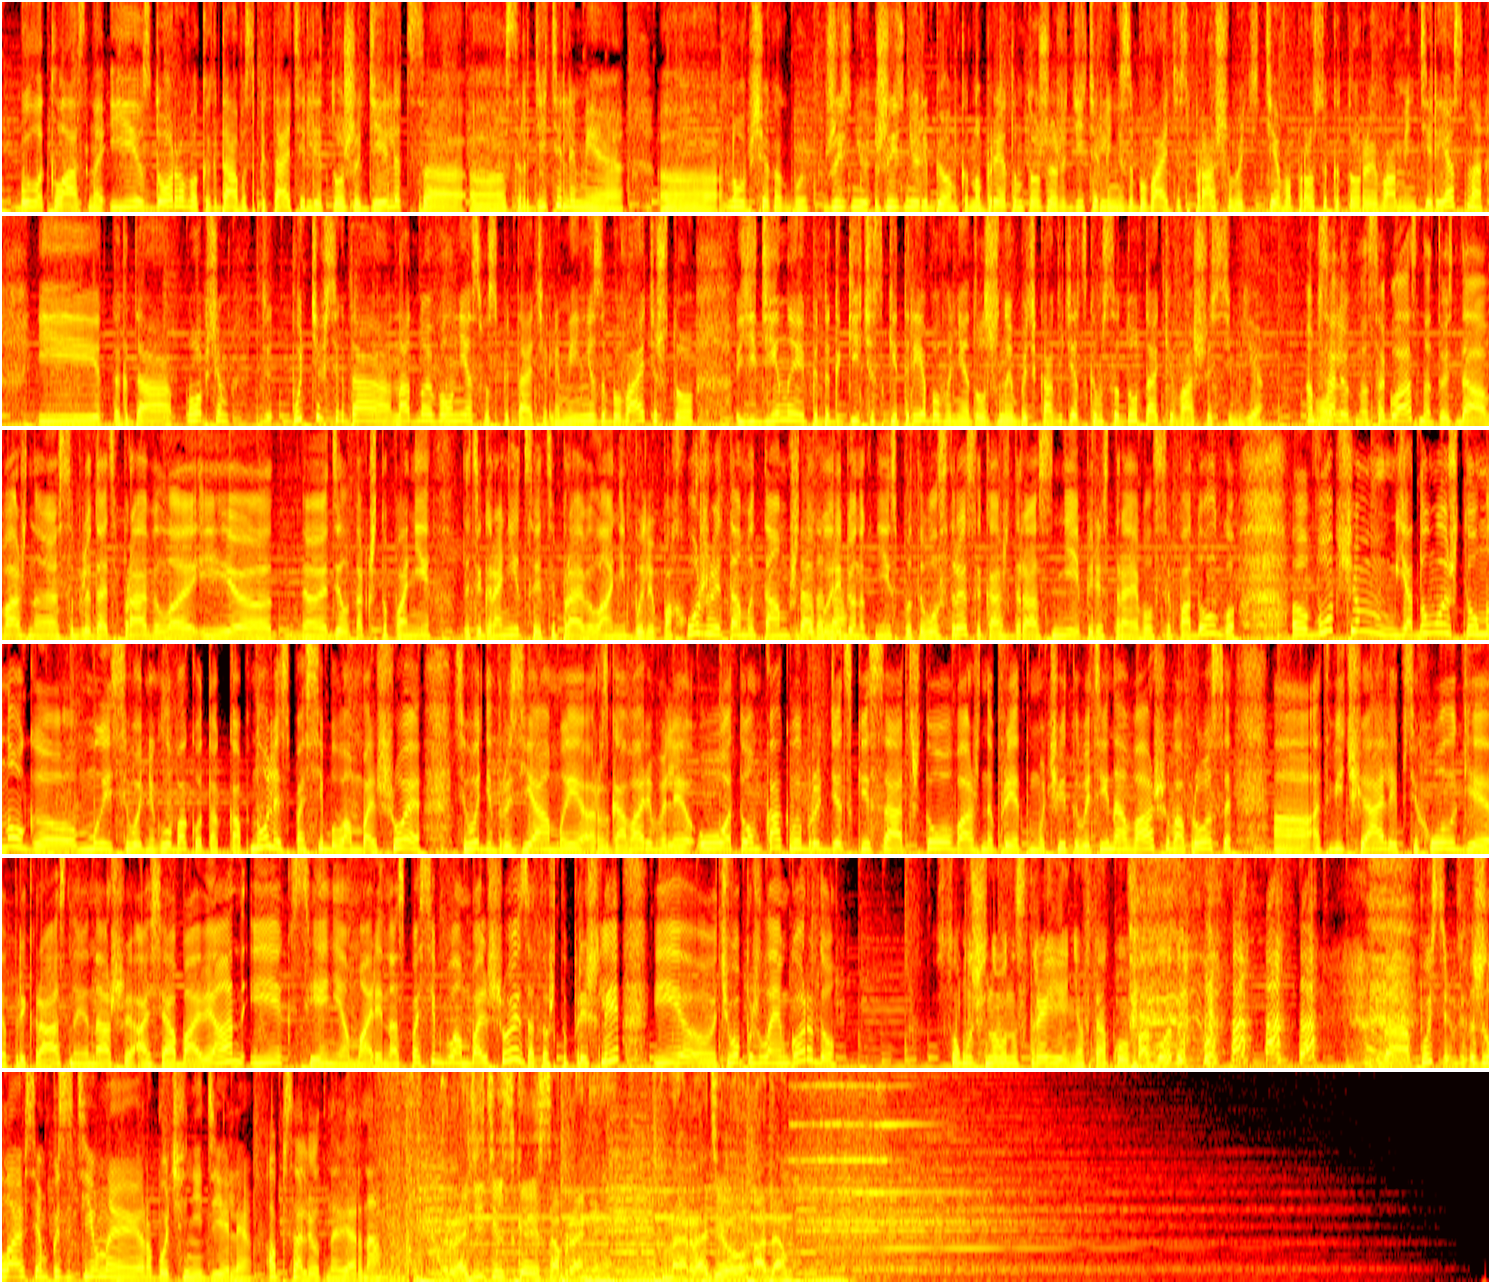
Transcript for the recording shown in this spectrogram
было классно. И здорово, когда воспитатели тоже делятся э, с родителями, э, ну, вообще как бы жизнью, жизнью ребенка. Но при этом тоже родители не забывайте спрашивать те вопросы, которые вам интересны. И тогда, ну, в общем, будьте всегда на одной волне с воспитателями. И не забывайте, что единые педагогические требования должны быть как в детском саду, так и в вашей семье. Абсолютно вот. согласна. То есть, да, важно соблюдать правила и э, э делать так, чтобы они, эти границы, эти правила, они были похожие там и там, чтобы да, да, ребенок не испытывал стресс и каждый раз не перестраивался подолгу. Э, в общем, я думаю, что много мы сегодня глубоко так копнули. Спасибо вам большое. Сегодня, друзья, мы разговаривали о том, как выбрать детский сад, что важно при этом учитывать. И на ваши вопросы э, отвечали психологи прекрасные наши Ася Абавян и Ксения Марина. Спасибо вам большое за то, что пришли. И э, чего пожелаем городу? солнечного настроения в такую погоду. Да, пусть желаю всем позитивной рабочей недели. Абсолютно верно. Родительское собрание на радио Адам.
